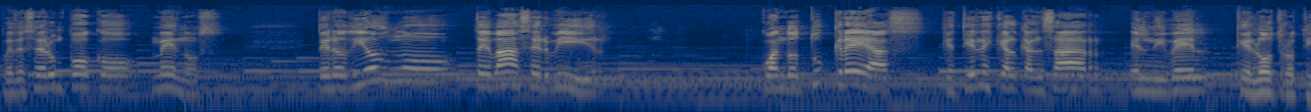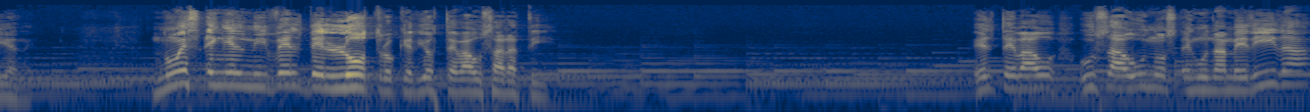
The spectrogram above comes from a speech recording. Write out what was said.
Puede ser un poco menos. Pero Dios no te va a servir cuando tú creas que tienes que alcanzar el nivel que el otro tiene. No es en el nivel del otro que Dios te va a usar a ti. Él te va usa a unos en una medida,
